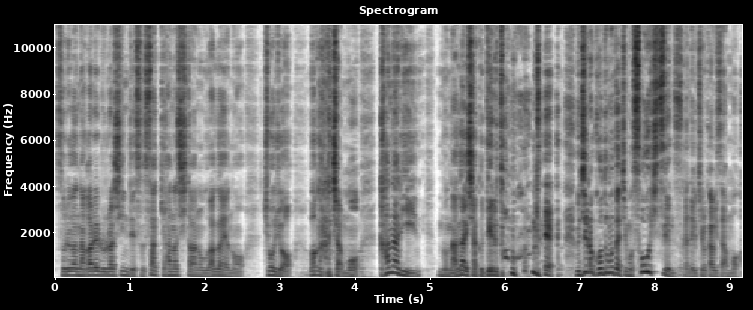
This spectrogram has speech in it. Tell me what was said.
それが流れるらしいんです。さっき話したあの、我が家の長女、若菜ちゃんも、かなりの長い尺出ると思うんで、うちの子供たちも総出演ですかね、うちのかみさんも。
